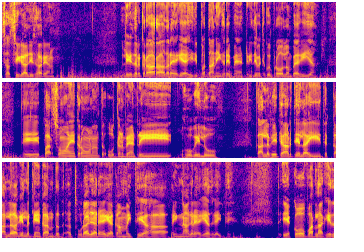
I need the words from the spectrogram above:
ਸਤਿ ਸ੍ਰੀ ਅਕਾਲ ਜੀ ਸਾਰਿਆਂ ਨੂੰ। ਲੇਜ਼ਰ ਕਰਾ ਰਾਤ ਰਹਿ ਗਿਆ ਸੀ ਜੀ, ਪਤਾ ਨਹੀਂ ਖਰੇ ਬੈਟਰੀ ਦੇ ਵਿੱਚ ਕੋਈ ਪ੍ਰੋਬਲਮ ਪੈ ਗਈ ਆ। ਤੇ ਪਰਸੋਂ ਆਏ ਕਰਾਉਣ, ਤਾਂ ਉਦਣ ਬੈਟਰੀ ਹੋ ਗਈ ਲੋ ਕੱਲ ਫੇਰ ਚਾਰਜ ਤੇ ਲਾਈ, ਤੇ ਕੱਲ ਆ ਕੇ ਲੱਗੇ ਕਰਨ, ਤਾਂ ਥੋੜਾ ਜਿਹਾ ਰਹਿ ਗਿਆ ਕੰਮ ਇੱਥੇ, ਆਹ ਇੰਨਾ ਕੁ ਰਹਿ ਗਿਆ ਸੀਗਾ ਇੱਥੇ। ਤੇ ਇੱਕ ਉਹ ਪਰਲਾ ਖੇਤ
